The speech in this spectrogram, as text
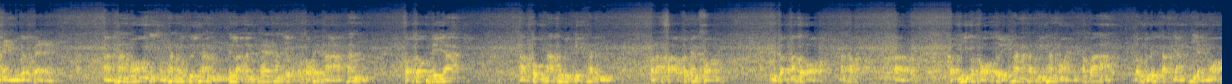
แห่งมันจะแปดท่านน้องอีกสองท่านก็คือท่านนิรันดร์จันแท้ท่านนายกอบตให้ผาท่านสจพิริยะตรงหน้าพระวิกิตท่านประธาสาวจะแม่ฮ่องสอน อยู่กันมาตลอดนะครับวันนี้ก็ขอเอ่ยท่านท่านพิงท่านหน่อยนะครับ ว่าเราอยู่ด้วยกันอย่างที่อย่างน้อง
